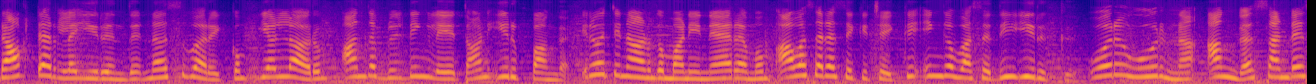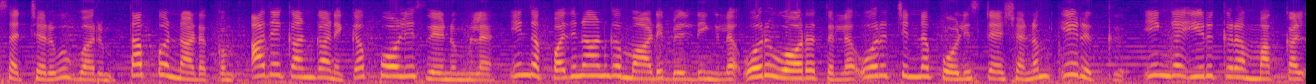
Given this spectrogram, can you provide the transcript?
டாக்டர்ல இருந்து நர்ஸ் வரைக்கும் எல்லாரும் அந்த பில்டிங்லயே தான் இருப்பாங்க. இருபத்தி நான்கு மணி நேரமும் அவசர சிகிச்சைக்கு இங்க வசதி இருக்கு. ஒரு ஊர்னா அங்க சண்டை சச்சரவு வரும். தப்பு நடக்கும். அதை கண்காணிக்க போலீஸ் வேணும்ல. இந்த பதினான்கு மாடி பில்டிங்ல ஒரு ஓரத்துல ஒரு சின்ன போலீஸ் ஸ்டேஷனும் இருக்கு. இங்க இருக்கிற மக்கள்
